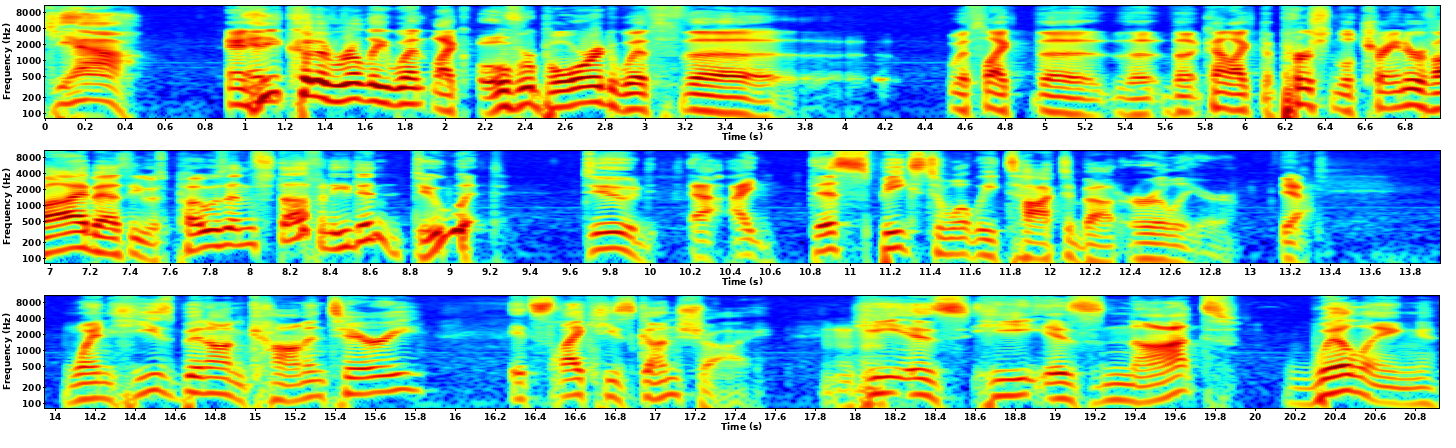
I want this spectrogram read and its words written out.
Yeah, and, And- he could have really went like overboard with the with like the the, the kind of like the personal trainer vibe as he was posing and stuff, and he didn't do it. dude. I, I this speaks to what we talked about earlier. Yeah. when he's been on commentary, it's like he's gun shy. Mm-hmm. He is he is not willing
